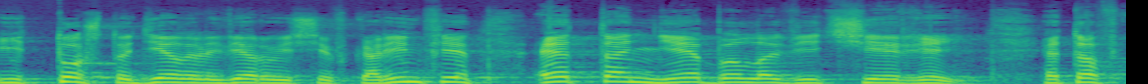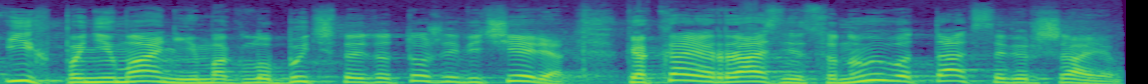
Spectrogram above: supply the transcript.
И то, что делали верующие в Коринфе, это не было вечерей. Это в их понимании могло быть, что это тоже вечеря. Какая разница? Но мы вот так совершаем.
